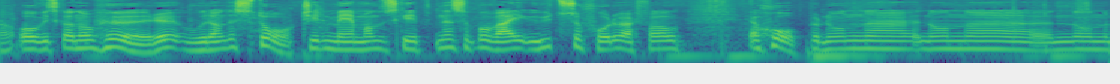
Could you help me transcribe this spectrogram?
ja. og vi skal nå høre hvordan det står til med manuskriptene. Så på vei ut så får du i hvert fall, jeg håper, noen, eh, noen, noen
